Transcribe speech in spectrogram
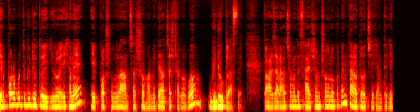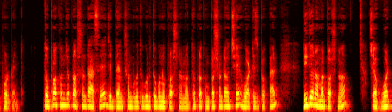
এর পরবর্তী ভিডিওতে এখানে এই প্রশ্নগুলো আনসার সহ আমি দেওয়ার চেষ্টা করব ভিডিও ক্লাসে তো আর যারা হচ্ছে আমাদের সাজেশন সংগ্রহ করবেন, তারা তো হচ্ছে এখান থেকেই পড়বেন। তো প্রথম যে প্রশ্নটা আছে, যে ব্যাংক সম্পর্কিত গুরুত্বপূর্ণ প্রশ্নের মধ্যে প্রথম প্রশ্নটা হচ্ছে হোয়াট ইজ ব্রোকার দ্বিতীয় নম্বর প্রশ্ন হচ্ছে হোয়াট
